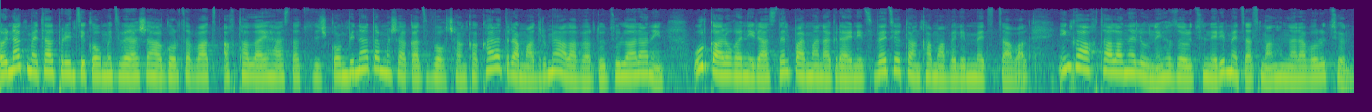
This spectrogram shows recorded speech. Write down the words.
Օրինակ Մեթալ Պրինցի կողմից վերաշահագործված Ախթալայի հաստատուցիչ կոմբինատը մշակած ողջ հանքաքարը տրամադրում է Ալավերդու ձուլարանին, ուր կարող են իրացնել պայմանագրայինից 6-7 անգամ ավելի մեծ ծավալ։ Ինքը Ախթալան էլ ունի հզորությունների մեծացման հնարավորություն։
